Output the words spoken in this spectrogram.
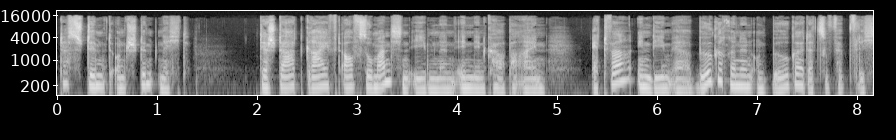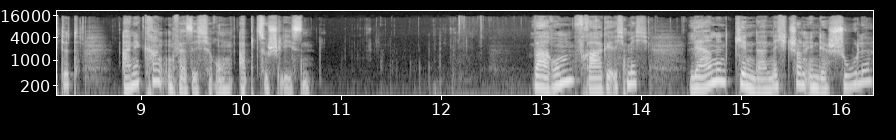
Das stimmt und stimmt nicht. Der Staat greift auf so manchen Ebenen in den Körper ein, etwa indem er Bürgerinnen und Bürger dazu verpflichtet, eine Krankenversicherung abzuschließen. Warum, frage ich mich, lernen Kinder nicht schon in der Schule,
